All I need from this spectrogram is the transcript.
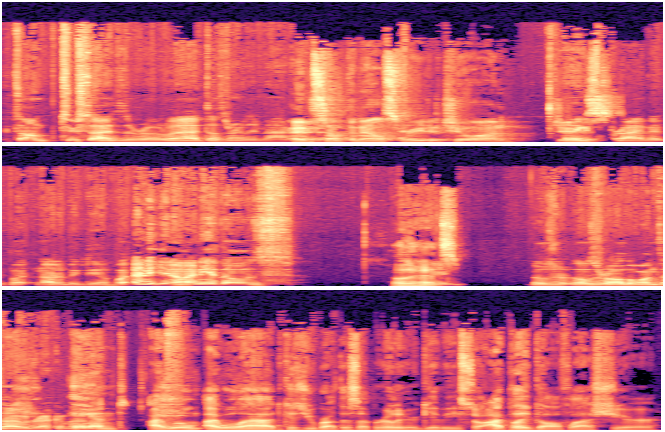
it's on two sides of the road. Well, it doesn't really matter. It's something else for you to chew on. Juice. I think it's private, but not a big deal. But any, you know, any of those, those are hits. I mean, those are those are all the ones I would recommend. And I will I will add because you brought this up earlier, Gibby. So I played golf last year.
